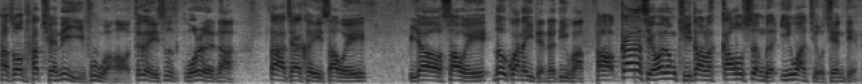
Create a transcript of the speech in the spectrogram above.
他说他全力以赴啊哈，这个也是国人呐，大家可以稍微比较稍微乐观了一点的地方。好，刚刚显化中提到了高盛的一万九千点，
